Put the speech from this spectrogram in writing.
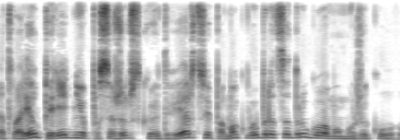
отворил переднюю пассажирскую дверцу и помог выбраться другому мужику.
